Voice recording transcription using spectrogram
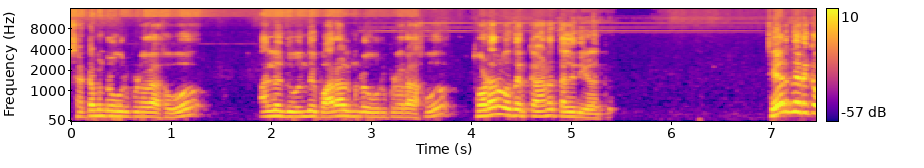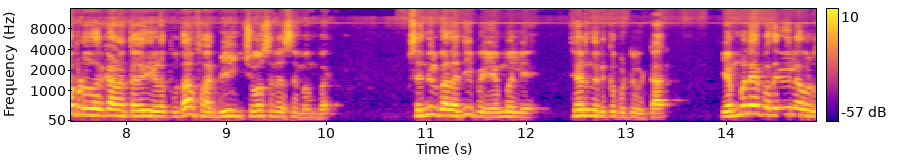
சட்டமன்ற உறுப்பினராகவோ அல்லது வந்து பாராளுமன்ற உறுப்பினராகவோ தொடர்வதற்கான தகுதி இழப்பு. தேர்ந்தெடுக்கப்படுவதற்கான தகுதி இழப்பு தான் for being chosen as a member Senthil Balaji இப்போ எம்எல்ஏ தேர்ந்தெடுக்கப்பட்டு விட்டார். எம்எல்ஏ பதவியில் அவர்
